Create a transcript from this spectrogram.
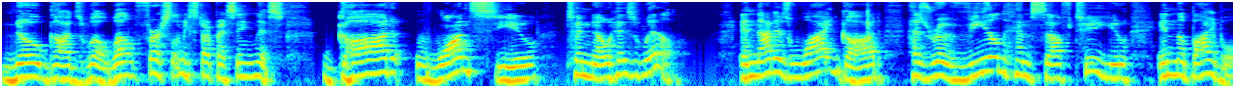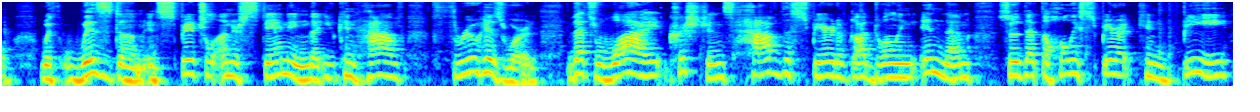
know God's will? Well, first, let me start by saying this God wants you to know His will. And that is why God has revealed himself to you in the Bible with wisdom and spiritual understanding that you can have through his word. That's why Christians have the Spirit of God dwelling in them so that the Holy Spirit can be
